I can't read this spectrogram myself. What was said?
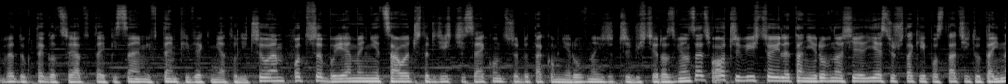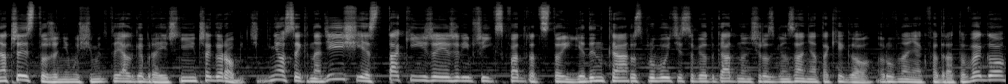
według tego, co ja tutaj pisałem i w tempie, w jakim ja to liczyłem, potrzebujemy niecałe 40 sekund, żeby taką nierówność rzeczywiście rozwiązać. Oczywiście, o ile ta nierówność jest już w takiej postaci tutaj na czysto, że nie musimy tutaj algebraicznie niczego robić. Wniosek na dziś jest taki, że jeżeli przy x kwadrat stoi jedynka, to spróbujcie sobie odgadnąć rozwiązania takiego równania kwadratowego,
